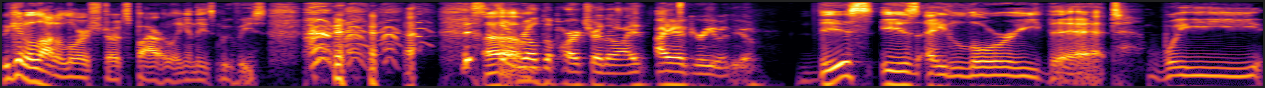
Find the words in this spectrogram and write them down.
We get a lot of Laurie Strode spiraling in these movies. This is a real departure, though. I, I agree with you. This is a Laurie that we,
